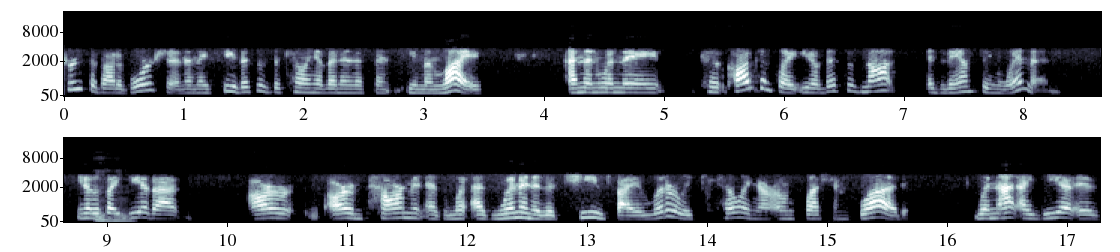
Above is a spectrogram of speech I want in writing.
truth about abortion and they see this is the killing of an innocent human life, And then when they contemplate, you know, this is not advancing women. You know, this mm-hmm. idea that our our empowerment as as women is achieved by literally killing our own flesh and blood. When that idea is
